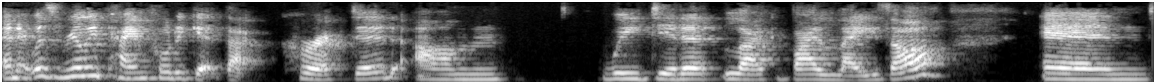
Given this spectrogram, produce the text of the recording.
And it was really painful to get that corrected. Um, we did it like by laser and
